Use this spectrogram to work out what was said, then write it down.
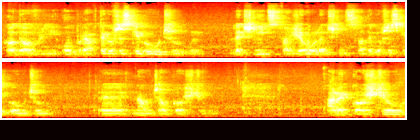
hodowli, upraw, tego wszystkiego uczył, lecznictwa, ziołolecznictwa, tego wszystkiego uczył, e, nauczał Kościół. Ale Kościół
